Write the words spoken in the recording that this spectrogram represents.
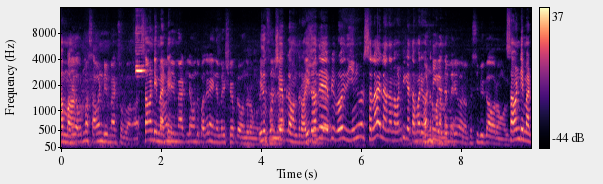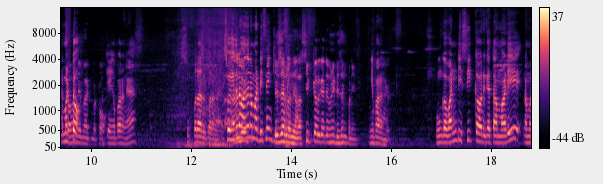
ஆமா. அதுக்கப்புறமா செவன்டி மேட் சொல்லுவாங்க. செவன்டி மேட் செவன்டி மேட்ல வந்து பார்த்தீங்கன்னா இந்த மாதிரி ஷேப்ல வந்துடும் இது ஃபுல் ஷேப்ல வந்துரும். இது வந்து எப்படி ப்ரோ இது யூனிவர்சலா இல்ல அந்த வண்டிக்கு ஏத்த மாதிரி வண்டிக்கு ஏற்ற மாதிரி வரும். ஸ்பெசிஃபிக்காக வரும் உங்களுக்கு. செவன்டி மேட் மட்டும். மேட் மட்டும். ஓகே இங்க பாருங்க. சூப்பரா இருக்கு பாருங்க. சோ இதுல வந்து நம்ம டிசைன் டிசைன் வந்து சீட் கவருக்கு ஏற்ற மாதிரி டிசைன் பண்ணி இங்க பாருங்க. உங்க வண்டி சீட் கவருக்கு ஏத்த மாதிரி நம்ம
